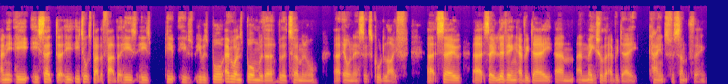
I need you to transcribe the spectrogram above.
and he he, he said that he, he talks about the fact that he's he's he he was, he was born everyone's born with a with a terminal uh, illness. It's called life. Uh, so uh, so living every day um, and making sure that every day counts for something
